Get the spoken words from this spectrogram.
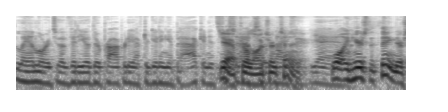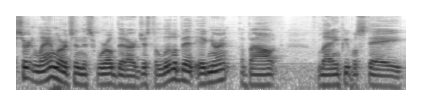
landlords who have videoed their property after getting it back, and it's Yeah, just after a long-term tenant. Yeah, yeah, Well, and here's the thing: there are certain landlords in this world that are just a little bit ignorant about letting people stay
